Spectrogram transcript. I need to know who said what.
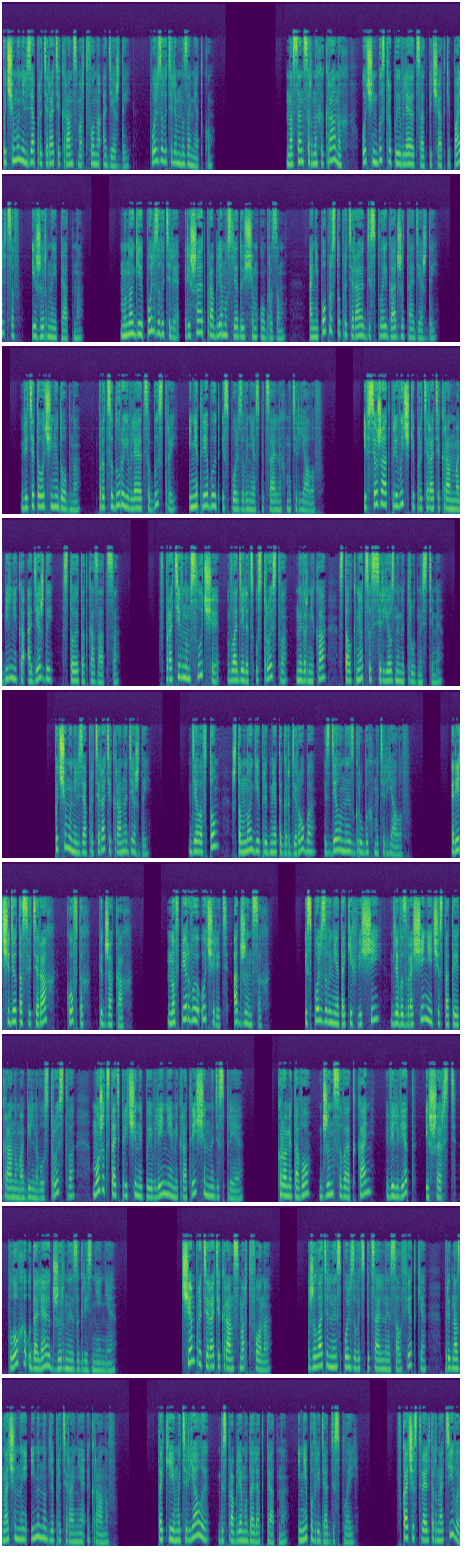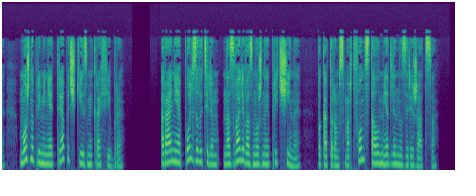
Speaker 1: Почему нельзя протирать экран смартфона одеждой? Пользователям на заметку. На сенсорных экранах очень быстро появляются отпечатки пальцев и жирные пятна. Многие пользователи решают проблему следующим образом. Они попросту протирают дисплей гаджета одеждой. Ведь это очень удобно. Процедура является быстрой и не требует использования специальных материалов. И все же от привычки протирать экран мобильника одеждой стоит отказаться. В противном случае владелец устройства наверняка столкнется с серьезными трудностями. Почему нельзя протирать экран одеждой? Дело в том, что многие предметы гардероба сделаны из грубых материалов. Речь идет о свитерах, кофтах, пиджаках. Но в первую очередь о джинсах. Использование таких вещей для возвращения чистоты экрану мобильного устройства может стать причиной появления микротрещин на дисплее. Кроме того, джинсовая ткань, вельвет и шерсть плохо удаляют жирные загрязнения. Чем протирать экран смартфона? Желательно использовать специальные салфетки, предназначенные именно для протирания экранов. Такие материалы без проблем удалят пятна и не повредят дисплей. В качестве альтернативы можно применять тряпочки из микрофибры. Ранее пользователям назвали возможные причины, по которым смартфон стал медленно заряжаться.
